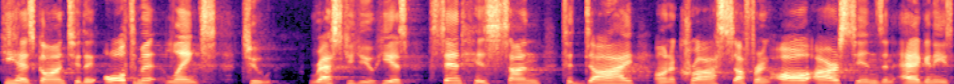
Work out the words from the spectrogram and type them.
He has gone to the ultimate lengths to rescue you. He has sent his son to die on a cross, suffering all our sins and agonies,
